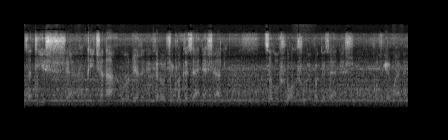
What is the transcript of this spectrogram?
затиш, кичана, лулер, короче, показания шали. Целуш, волшуй, показания, хуз Германия.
